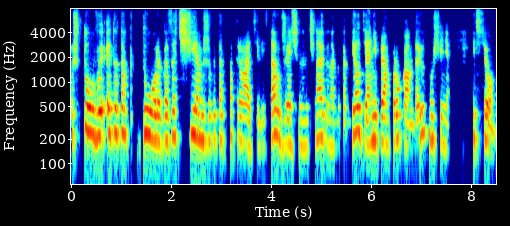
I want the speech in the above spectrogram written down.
что вы, это так дорого, зачем же вы так потратились? Да? Вот женщины начинают иногда так делать, и они прям по рукам дают мужчине, и все.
